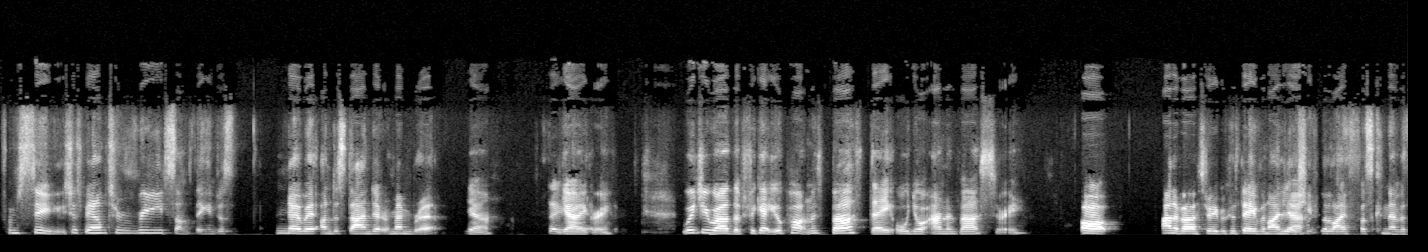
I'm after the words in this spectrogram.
from Suits, just being able to read something and just know it, understand it, remember it. Yeah, So yeah, I agree. Would you rather forget your partner's birthday or your anniversary? our anniversary because Dave and I Yeah. literally for the life of us can never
